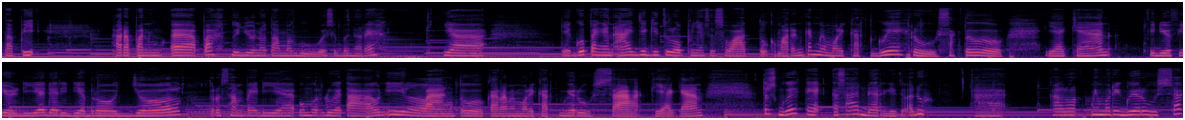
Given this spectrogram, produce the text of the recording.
Tapi harapan eh apa tujuan utama gue sebenarnya ya ya gue pengen aja gitu loh punya sesuatu. Kemarin kan memory card gue rusak tuh ya kan video-video dia dari dia brojol terus sampai dia umur 2 tahun hilang tuh karena memory card gue rusak ya kan? Terus gue kayak kesadar gitu aduh kalau memori gue rusak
